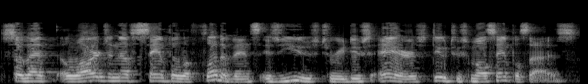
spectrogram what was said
so that a large enough sample of flood events is used to reduce errors due to small sample size.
